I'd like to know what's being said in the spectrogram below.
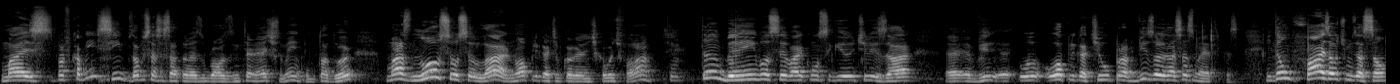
Mas para ficar bem simples, dá para você acessar através do browser da internet também, computador, mas no seu celular, no aplicativo que a gente acabou de falar, Sim. também você vai conseguir utilizar é, vi- é, o, o aplicativo para visualizar essas métricas. Então faz a otimização,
